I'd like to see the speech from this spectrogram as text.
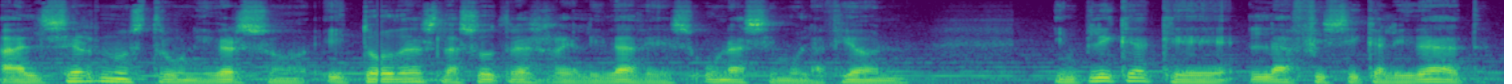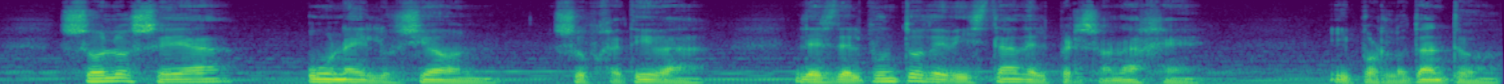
Al ser nuestro universo y todas las otras realidades una simulación, implica que la fisicalidad solo sea una ilusión subjetiva desde el punto de vista del personaje y por lo tanto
